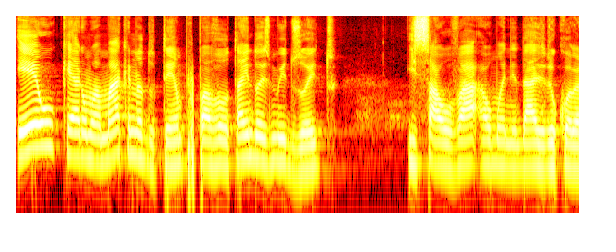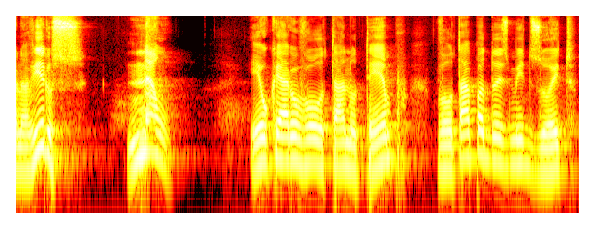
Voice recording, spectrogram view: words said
Eu quero uma máquina do tempo para voltar em 2018 e salvar a humanidade do coronavírus? Não! Eu quero voltar no tempo, voltar para 2018,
